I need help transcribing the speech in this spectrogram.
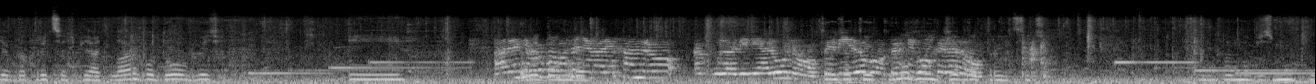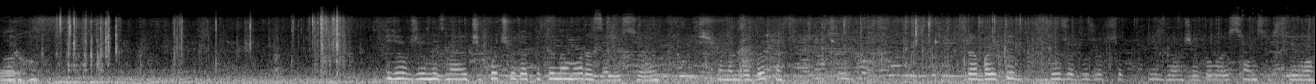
євро 35 ларго довгий і 1, той, precio круглий євро congelado. 30. Напевно, візьму ларго. Я вже не знаю, чи хочу я піти на море за лісою. Що нам робити? Треба йти дуже-дуже ще пізно вже було і сонце сіло.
